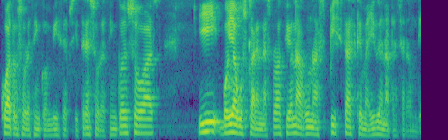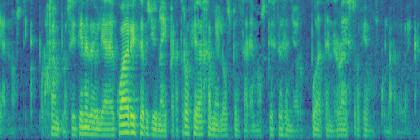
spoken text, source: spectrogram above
4 sobre 5 en bíceps y 3 sobre 5 en psoas. Y voy a buscar en la exploración algunas pistas que me ayuden a pensar en un diagnóstico. Por ejemplo, si tiene debilidad de cuádriceps y una hipertrofia de gemelos, pensaremos que este señor pueda tener una distrofia muscular de Becker.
